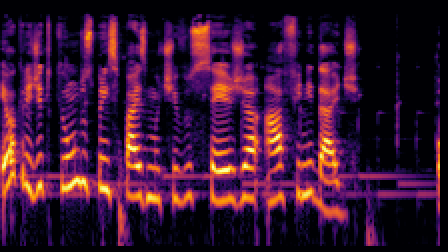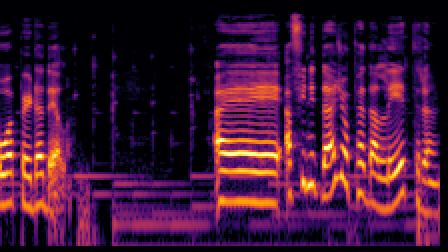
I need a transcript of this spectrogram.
Eu acredito que um dos principais motivos seja a afinidade ou a perda dela. É, afinidade ao pé da letra,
